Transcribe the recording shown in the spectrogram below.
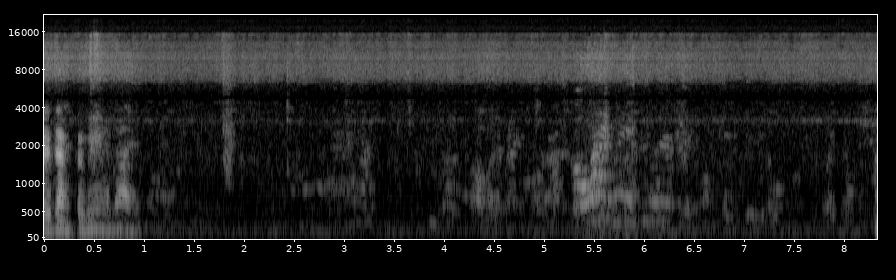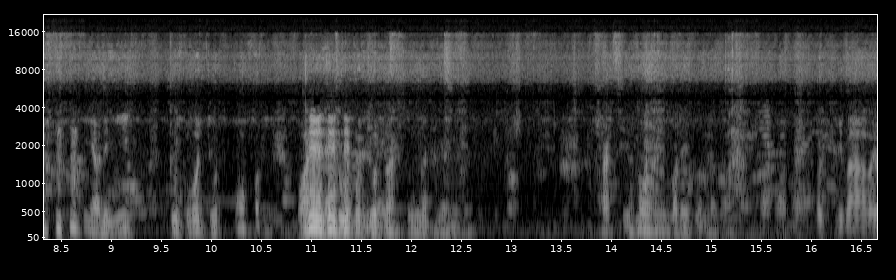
ไปดังตรงนี้กันได้อย่าดิถูกก็จุดว่าได้ถูกก็จุดวะถูกเงินเงินทักสีห้องบ่ได้คนหรอกวะบางทีมาไว้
